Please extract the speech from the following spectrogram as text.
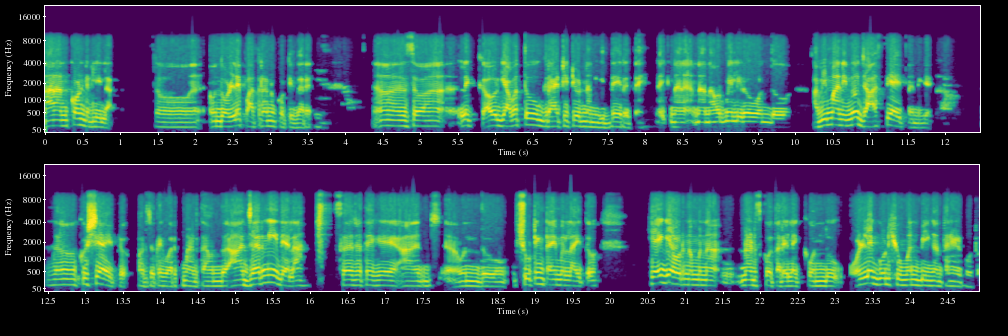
ನಾನು ಅನ್ಕೊಂಡಿರ್ಲಿಲ್ಲ. ಸೊ ಒಂದು ಒಳ್ಳೆ ಪಾತ್ರನೂ ಕೊಟ್ಟಿದ್ದಾರೆ. ಸೊ ಲೈಕ್ ಅವ್ರಿಗೆ ಯಾವತ್ತೂ ಗ್ರಾಟಿಟ್ಯೂಡ್ ನನಗಿದ್ದೇ ಇದ್ದೇ ಇರುತ್ತೆ ಲೈಕ್ ನಾನು ಅವ್ರ ಮೇಲಿರೋ ಒಂದು ಅಭಿಮಾನ ಇನ್ನೂ ಜಾಸ್ತಿ ಆಯ್ತು ನನಗೆ. ಖುಷಿ ಆಯ್ತು ಅವ್ರ ಜೊತೆಗೆ ವರ್ಕ್ ಮಾಡ್ತಾ ಒಂದು ಆ ಜರ್ನಿ ಇದೆ ಅಲ್ಲ? ಸರ್ ಜೊತೆಗೆ ಆ ಒಂದು ಶೂಟಿಂಗ್ ಟೈಮ್ ಅಲ್ಲಿ ಆಯ್ತು. ಹೇಗೆ ಅವ್ರು ನಮ್ಮನ್ನ ನಡ್ಸ್ಕೋತಾರೆ? ಲೈಕ್ ಒಂದು ಒಳ್ಳೆ ಗುಡ್ ಹ್ಯೂಮನ್ ಬೀಯಿಂಗ್ ಅಂತಾನೆ ಹೇಳ್ಬೋದು.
